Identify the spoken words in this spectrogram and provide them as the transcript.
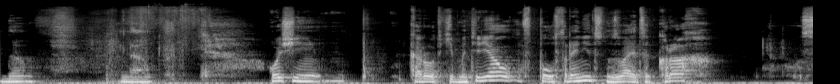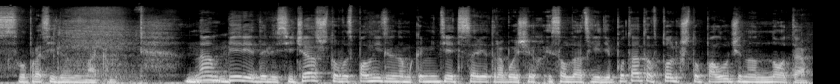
Да, да. Очень короткий материал в полстраницы, называется «Крах» с вопросительным знаком. Нам передали сейчас, что в исполнительном комитете Совета рабочих и солдатских депутатов только что получена нота,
